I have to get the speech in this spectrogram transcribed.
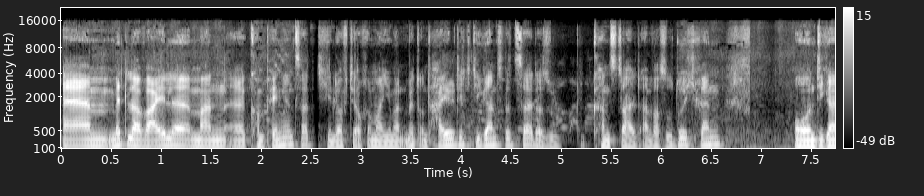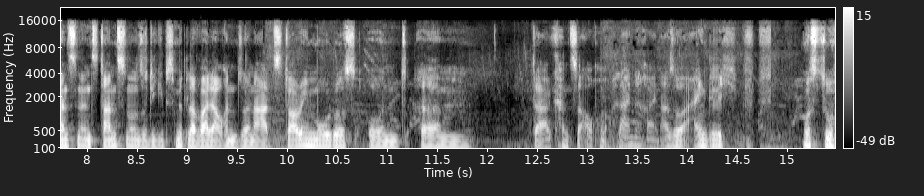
ähm, mittlerweile man äh, Companions hat. Hier läuft ja auch immer jemand mit und heilt dich die ganze Zeit. Also du kannst da halt einfach so durchrennen. Und die ganzen Instanzen und so, die gibt es mittlerweile auch in so einer Art Story-Modus und ähm, da kannst du auch alleine rein. Also eigentlich musst du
